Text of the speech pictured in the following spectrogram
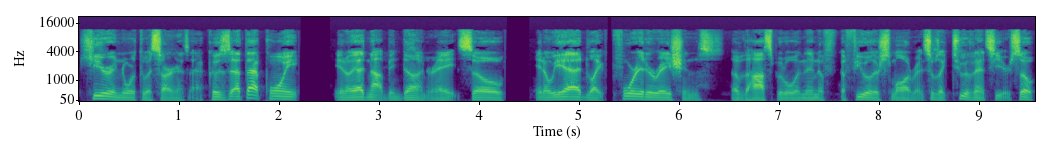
here in Northwest Arkansas. Cause at that point, you know, it had not been done, right? So, you know, we had like four iterations of the hospital and then a, a few other smaller events. So it was like two events a year. So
